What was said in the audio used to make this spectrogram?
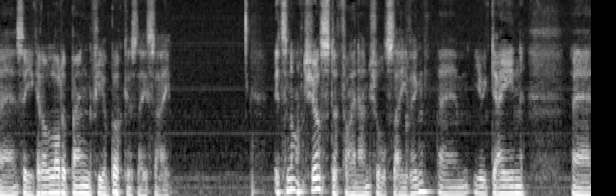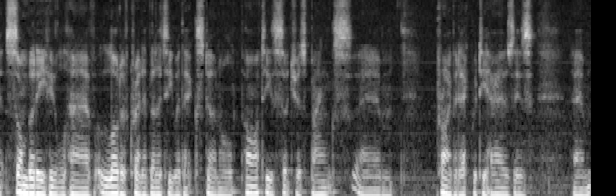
uh, so you get a lot of bang for your buck, as they say. It's not just a financial saving. Um, you gain uh, somebody who will have a lot of credibility with external parties, such as banks, um, private equity houses, um,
